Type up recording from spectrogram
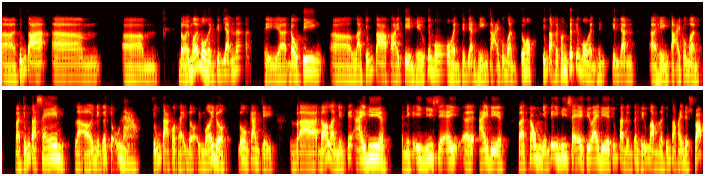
uh, chúng ta uh, uh, đổi mới mô hình kinh doanh đó, thì uh, đầu tiên uh, là chúng ta phải tìm hiểu cái mô hình kinh doanh hiện tại của mình đúng không? Chúng ta phải phân tích cái mô hình kinh doanh uh, hiện tại của mình và chúng ta xem là ở những cái chỗ nào chúng ta có thể đổi mới được đúng không các anh chị? Và đó là những cái idea những cái initiate ờ, idea. Và trong những cái initiative idea chúng ta đừng có hiểu lầm là chúng ta phải disrupt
